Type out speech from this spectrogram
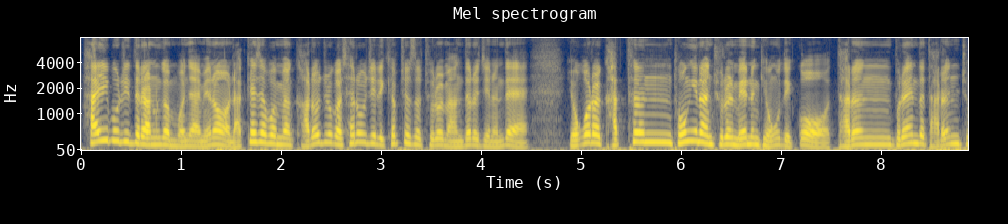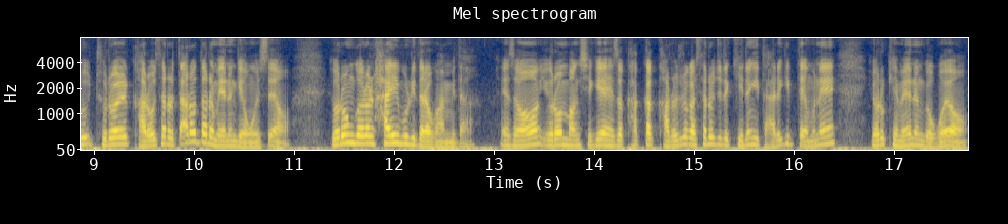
하이브리드라는 건 뭐냐면은 라켓에 보면 가로줄과 세로줄이 겹쳐서 줄을 만들어지는데 요거를 같은 동일한 줄을 매는 경우도 있고 다른 브랜드 다른 주, 줄을 가로 세로 따로따로 매는 경우 있어요. 요런 거를 하이브리드라고 합니다. 그래서 이런 방식에 해서 각각 가로줄과 세로줄의 기능이 다르기 때문에 이렇게 매는 거고요.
